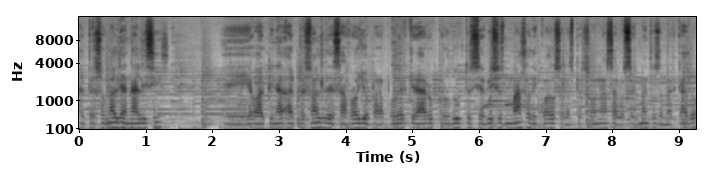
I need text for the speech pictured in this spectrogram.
al personal de análisis eh, o al, al personal de desarrollo para poder crear productos y servicios más adecuados a las personas, a los segmentos de mercado,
